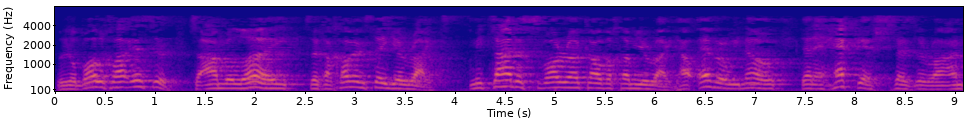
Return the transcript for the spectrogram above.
Lo bal chlal ister. So Amr Loi, so Chachamim say you're right. Mitzad svara kal v'cham, you're right. However, we know that a hekesh, says the Ran,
